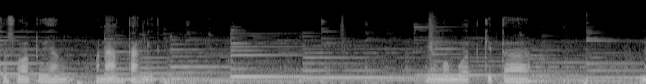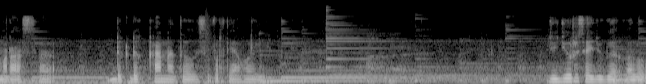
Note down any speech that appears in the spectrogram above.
sesuatu yang menantang gitu yang membuat kita merasa deg-degan atau seperti apa gitu jujur saya juga kalau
